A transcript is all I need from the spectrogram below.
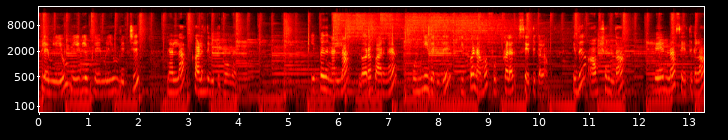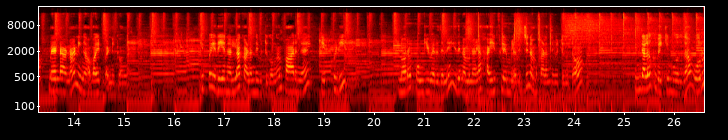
ஃப்ளேம்லேயும் மீடியம் ஃப்ளேம்லேயும் வச்சு நல்லா கலந்து விட்டுக்கோங்க. இப்போ இது நல்லா நுர பாருங்க. பொங்கி வருது. இப்போ நம்ம ஃபுட் கலர் சேர்த்துக்கலாம். இது ஆப்ஷன் தான். வேணும்னா சேர்த்துக்கலாம். வேண்டாம்னா நீங்கள் அவாய்ட் பண்ணிக்கோங்க. இப்போ இதையை நல்லா கலந்து விட்டுக்கோங்க. பாருங்கள் எப்படி நுர பொங்கி வருதுன்னு இது நம்ம நல்லா ஹை ஃப்ளேமில் வச்சு நம்ம கலந்து விட்டுக்கிட்டோம். இந்த அளவுக்கு வைக்கும்போது தான் ஒரு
